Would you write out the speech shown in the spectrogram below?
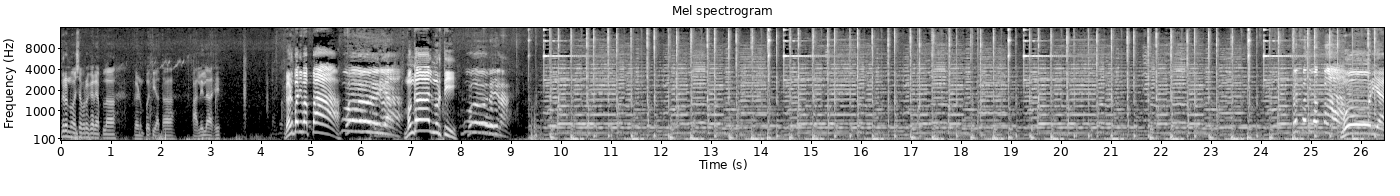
मित्रांनो अशा प्रकारे आपला गणपती आता आलेला आहे. गणपती बाप्पा! मोरया! मंगल मूर्ती! मोरया! गणपती बाप्पा! मोरया!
